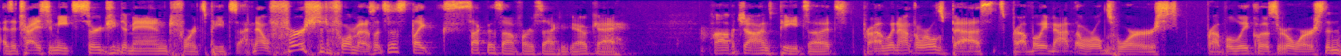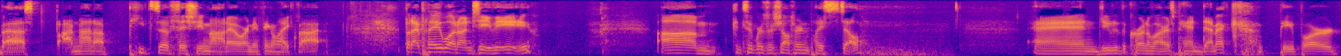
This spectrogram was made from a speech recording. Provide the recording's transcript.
as it tries to meet surging demand for its pizza. Now, first and foremost, let's just like suck this up for a second. Okay. Papa John's pizza. It's probably not the world's best. It's probably not the world's worst. Probably closer to worst than best. I'm not a pizza aficionado or anything like that. But I play one on TV. Um, consumers are sheltering in place still. And due to the coronavirus pandemic, people are,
